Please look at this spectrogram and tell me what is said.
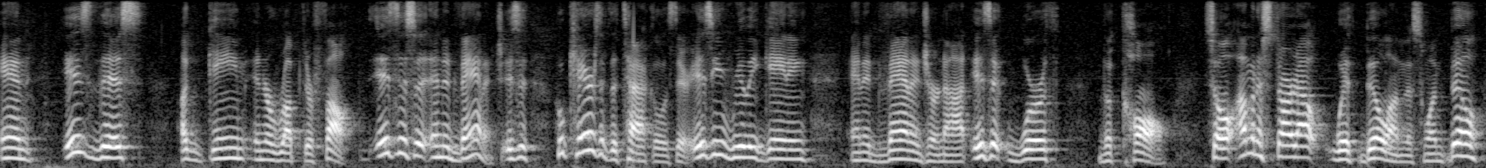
And is this a game interrupter foul? Is this an advantage? Is it who cares if the tackle is there? Is he really gaining an advantage or not? Is it worth the call? So I'm going to start out with Bill on this one. Bill,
